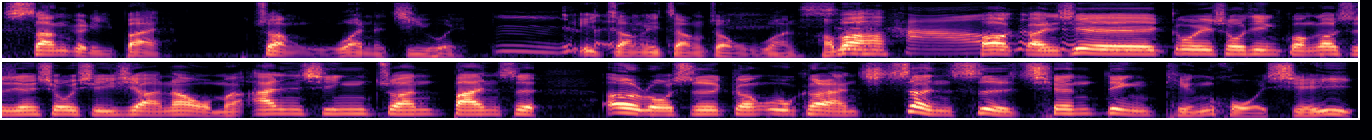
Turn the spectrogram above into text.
三个礼拜赚五万的机会。嗯，一张一张赚五万，好不好？好。好，感谢各位收听，广告时间休息一下。那我们安心专班是俄罗斯跟乌克兰正式签订停火协议。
